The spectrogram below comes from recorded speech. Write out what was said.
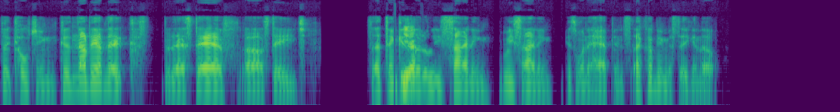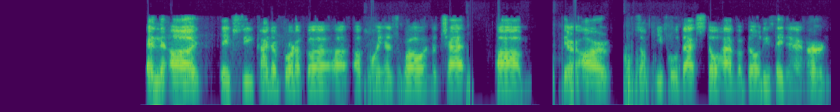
the coaching because now they have that that staff uh stage. So I think it's Yeah. literally signing, re-signing is when it happens. I could be mistaken though. And uh, HC kind of brought up a, a, a point as well in the chat. Um, there are some people that still have abilities they didn't earn.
